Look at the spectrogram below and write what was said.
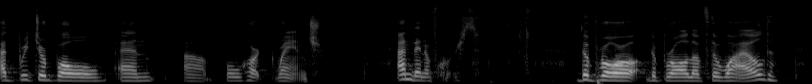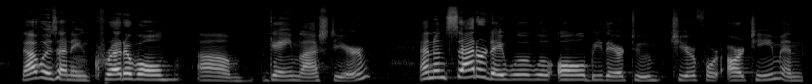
at Bridger Bowl and uh, Bohart Ranch. And then, of course, the brawl, the brawl of the wild. That was an incredible um, game last year. And on Saturday, we will all be there to cheer for our team, and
